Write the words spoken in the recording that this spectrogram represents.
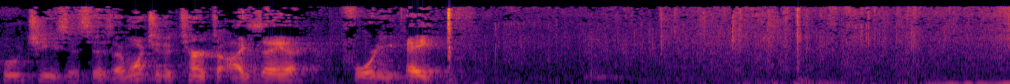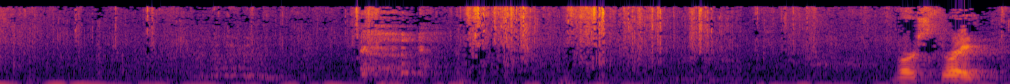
who Jesus is. I want you to turn to Isaiah 48. Verse 3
